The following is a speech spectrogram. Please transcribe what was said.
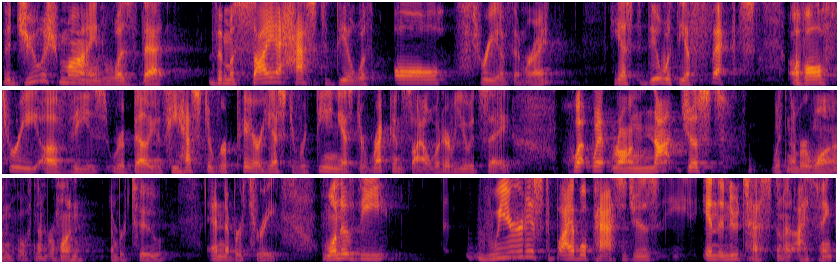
the Jewish mind was that the Messiah has to deal with all three of them, right? He has to deal with the effects of all three of these rebellions. He has to repair, he has to redeem, he has to reconcile, whatever you would say. What went wrong, not just with number one, but with number one, number two, and number three. One of the weirdest Bible passages in the New Testament, I think,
